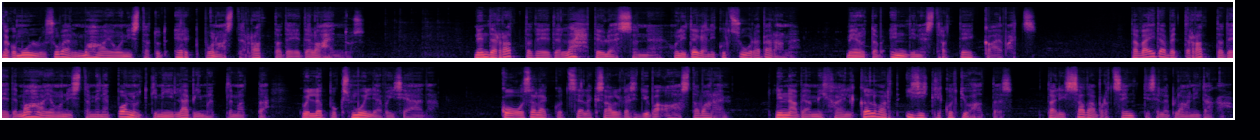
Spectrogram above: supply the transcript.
nagu mullu suvel maha joonistatud erkpunaste rattateede lahendus. Nende rattateede lähteülesanne oli tegelikult suurepärane, meenutab endine strateeg Kaevats. ta väidab, et rattateede mahajoonistamine polnudki nii läbimõtlemata, kui lõpuks mulje võis jääda. koosolekud selleks algasid juba aasta varem. linnapea Mihhail Kõlvart isiklikult juhatas ta oli sada protsenti selle plaani taga.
